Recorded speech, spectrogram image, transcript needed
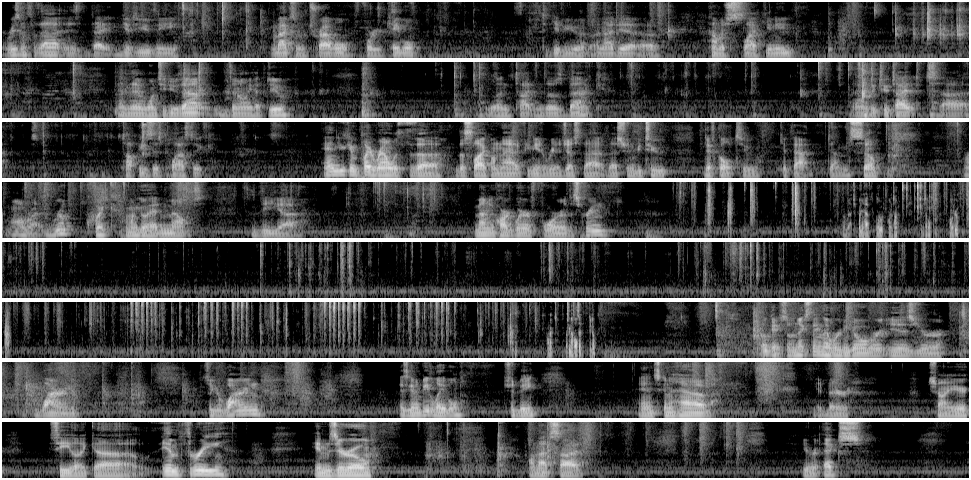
The reason for that is that it gives you the maximum travel for your cable to give you an idea of how much slack you need. And then once you do that, then all you have to do ahead and tighten those back. Don't be too tight. Uh, top piece is plastic. And you can play around with the, the slack on that if you need to readjust that. That shouldn't be too difficult to get that done. So, all right, real quick, I'm gonna go ahead and mount the uh, mounting hardware for the screen. Okay, so the next thing that we're gonna go over is your wiring. So your wiring is gonna be labeled, should be, and it's gonna have, get a better shot here. See like uh, M3, M0 on that side your X,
